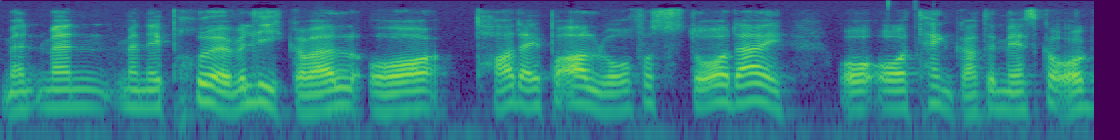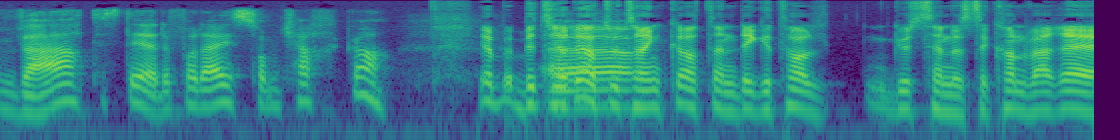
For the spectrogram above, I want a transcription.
Men, men, men, jeg prøver likevel å ta dem på alvor og forstå dem. Og, og tenke at vi skal òg være til stede for dem som kirke. Ja, betyr det at du eh, tenker at en digital gudstjeneste kan være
